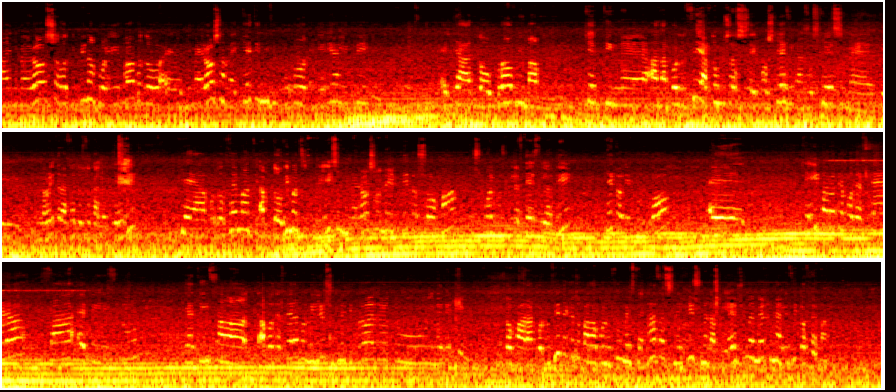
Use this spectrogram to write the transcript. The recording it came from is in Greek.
να ενημερώσω ότι πριν από λίγο από το, ε, ενημερώσαμε και την Υφυπουργό, την κυρία Λιτρίδη, ε, για το πρόβλημα και την ε, ανακολουθία αυτό που σας υποσχέθηκαν σε σχέση με τη, νωρίτερα φέτος το καλοκαίρι. Και από το, θέμα, από το βήμα της Βουλής ενημερώσαμε και το σώμα, τους υπόλοιπους βουλευτές δηλαδή, και τον Υπουργό ε, και είπαν ότι από Δευτέρα θα επιληφθούν γιατί θα, από Δευτέρα θα μιλήσουμε με την πρόεδρο του το παρακολουθείτε και το παρακολουθούμε στενά. Θα συνεχίσουμε να πιέζουμε μέχρι να λυθεί το θέμα.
